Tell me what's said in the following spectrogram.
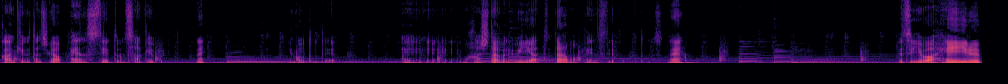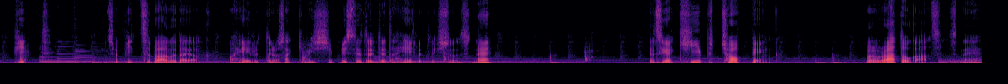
観客たちがペンステートで叫ぶね。ということで、えー、ハッシュタグで We Are って言ったら、まあ、ペンステートのことですね。で、次は Hail to Pitt。こちらピッツバーグ大学。まあ、 Hail っていうのはさっきミシシッピステートで出た Hail と一緒ですね。で、次は Keep Chopping。これラトガーズですね。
